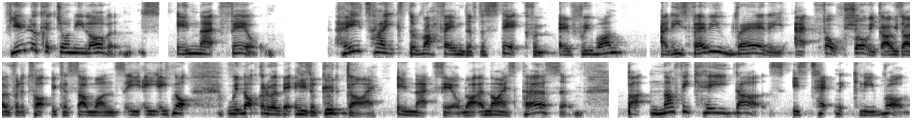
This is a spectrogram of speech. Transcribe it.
If you look at Johnny Lawrence in that film, he takes the rough end of the stick from everyone and he's very rarely at fault. Sure, he goes over the top because someone's he, he's not. We're not going to admit he's a good guy in that film, like a nice person, but nothing he does is technically wrong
